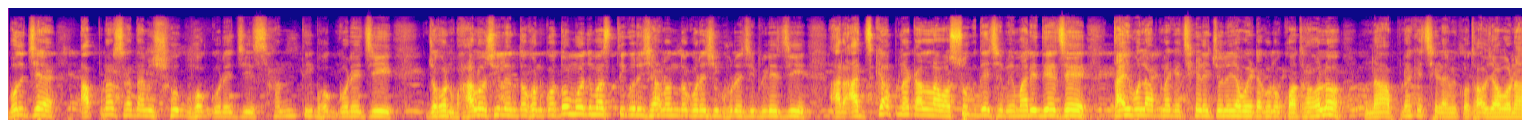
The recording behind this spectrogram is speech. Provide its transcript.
বলছে, আপনার সাথে আমি সুখ ভোগ করেছি, শান্তি ভোগ করেছি। যখন ভালো ছিলেন তখন কত মজ মাস্তি করেছি, আনন্দ করেছি, ঘুরেছি, ফিরেছি। আর আজকে আপনাকে আল্লাহ অসুখ দিয়েছে, বেমারি দিয়েছে, তাই বলে আপনাকে ছেড়ে চলে যাব। এটা কোনো কথা হলো? না, আপনাকে ছেড়ে আমি কোথাও যাব না।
